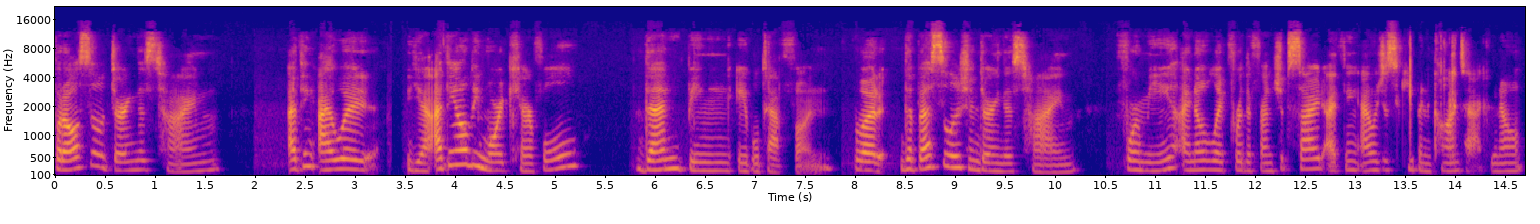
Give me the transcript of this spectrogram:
But also during this time, I think I would yeah, I think I'll be more careful than being able to have fun. But the best solution during this time for me, I know like for the friendship side, I think I would just keep in contact, you know.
